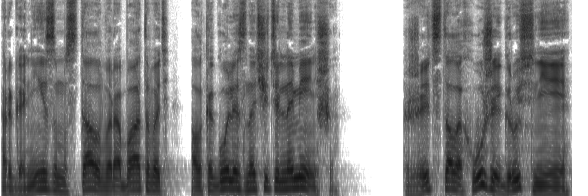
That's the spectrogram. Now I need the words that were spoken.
организм стал вырабатывать алкоголя значительно меньше. Жить стало хуже и грустнее.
